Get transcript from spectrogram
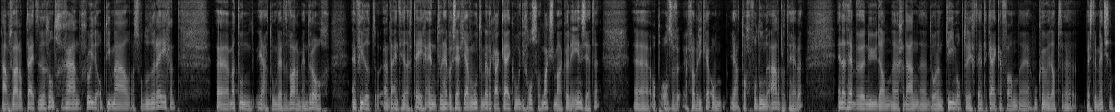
Appels waren op tijd in de grond gegaan, groeiden optimaal, was voldoende regen. Uh, maar toen, ja, toen werd het warm en droog. En viel het aan het eind heel erg tegen. En toen hebben we gezegd, ja, we moeten met elkaar kijken hoe we die grondstof maximaal kunnen inzetten. Uh, op onze fabrieken. Om ja, toch voldoende aardappelen te hebben. En dat hebben we nu dan uh, gedaan door een team op te richten. En te kijken van hoe kunnen we dat beste matchen.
